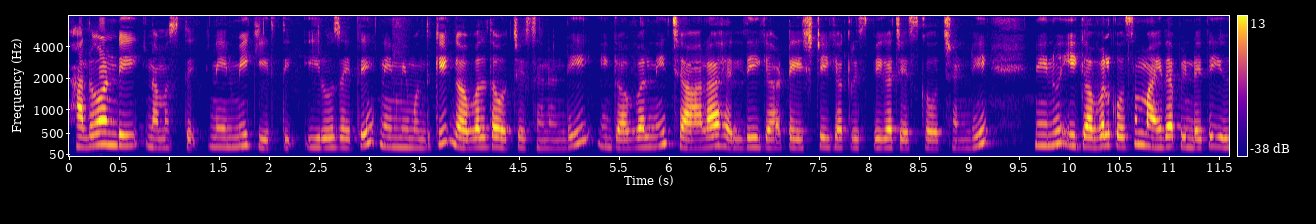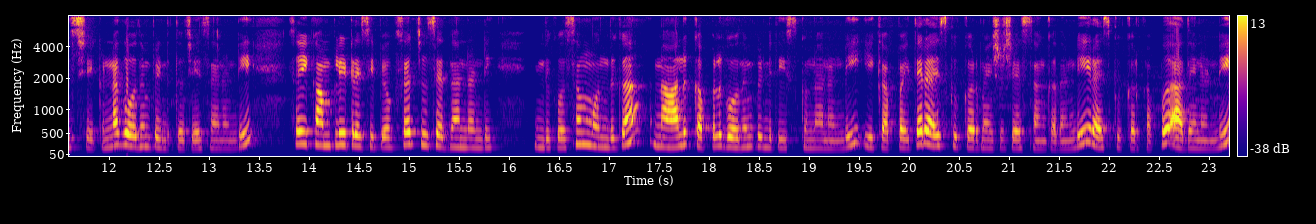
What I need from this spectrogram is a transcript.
హలో అండి నమస్తే. నేను మీ కీర్తి. ఈరోజైతే నేను మీ ముందుకి గవ్వలతో వచ్చేసానండి. ఈ గవ్వల్ని చాలా హెల్దీగా టేస్టీగా క్రిస్పీగా చేసుకోవచ్చండి. నేను ఈ గవ్వల కోసం మైదా పిండి అయితే యూజ్ చేయకుండా గోధుమ పిండితో చేశానండి. సో ఈ కంప్లీట్ రెసిపీ ఒకసారి చూసేద్దాం రండి. ఇందుకోసం ముందుగా నాలుగు కప్పులు గోధుమ పిండి తీసుకున్నానండి. ఈ కప్ అయితే రైస్ కుక్కర్ మెషర్ చేస్తాం కదండి. రైస్ కుక్కర్ కప్పు అదేనండి.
